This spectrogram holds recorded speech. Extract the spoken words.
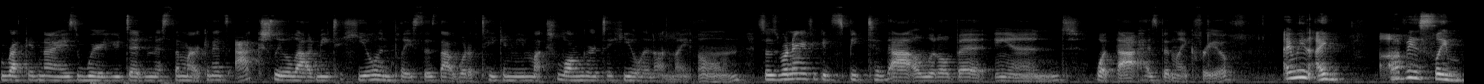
recognize where you did miss the mark and it's actually allowed me to heal in places that would have taken me much longer to heal in on my own. So i was wondering if you could speak to that a little bit and what that has been like for you. I mean, I obviously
